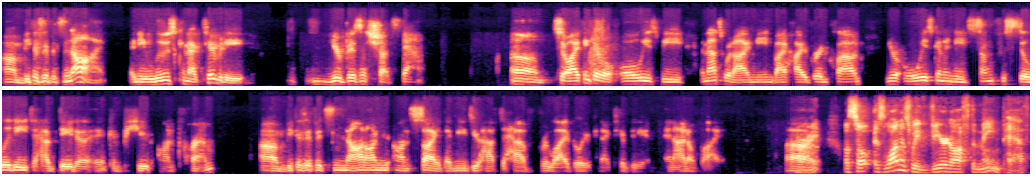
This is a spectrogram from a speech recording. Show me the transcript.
Um, because if it's not, and you lose connectivity, your business shuts down. Um, so I think there will always be, and that's what I mean by hybrid cloud. You're always going to need some facility to have data and compute on prem. Um, because if it's not on on site, that means you have to have reliability or connectivity, and, and I don't buy it. All uh, right. Well, so as long as we veered off the main path,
